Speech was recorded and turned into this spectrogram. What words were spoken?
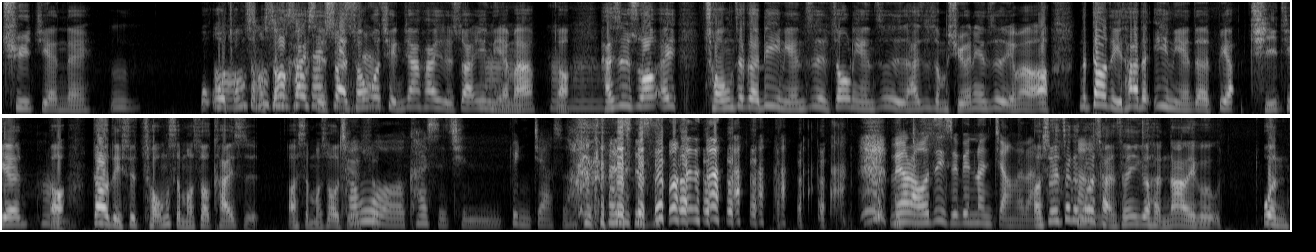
区间呢？嗯。我我从什么时候开始算？从、哦、我请假开始算一年吗？嗯、哦、嗯，还是说，哎，从这个历年制、周年制，还是什么学年制？有没有哦？那到底他的一年的标期间哦，到底是从什么时候开始啊？什么时候结束？从我开始请病假时候开始算。没有啦，我自己随便乱讲的啦。哦，所以这个就会产生一个很大的一个问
